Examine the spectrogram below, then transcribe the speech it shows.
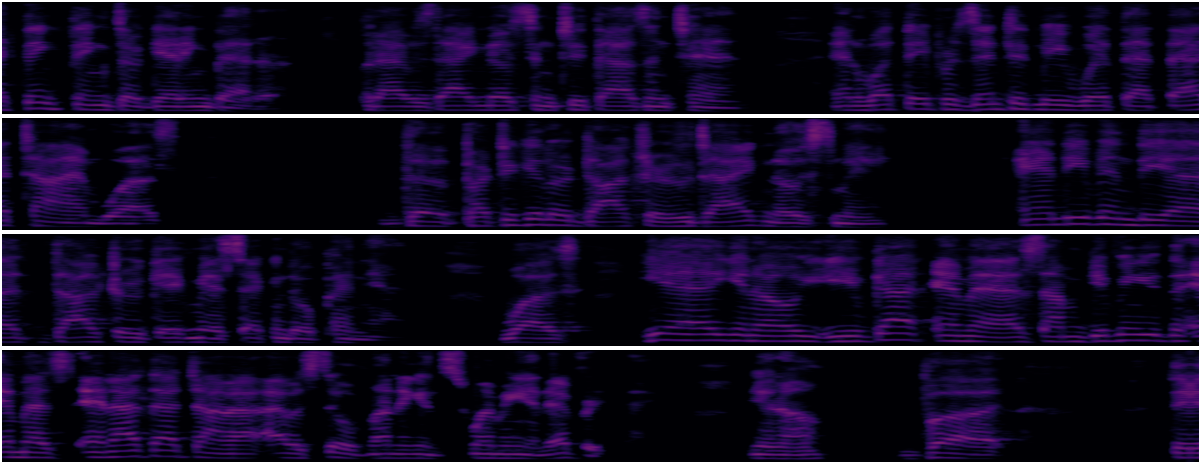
I think things are getting better, but I was diagnosed in 2010. And what they presented me with at that time was the particular doctor who diagnosed me and even the uh, doctor who gave me a second opinion was yeah you know you've got ms i'm giving you the ms and at that time i, I was still running and swimming and everything you know but they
